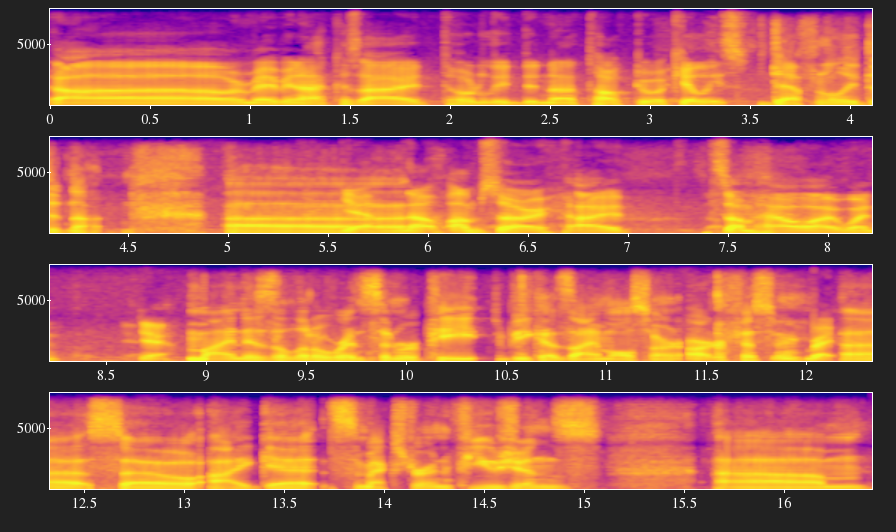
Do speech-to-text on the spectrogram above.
Uh, or maybe not, because I totally did not talk to Achilles. Definitely did not. Uh, yeah, no, I'm sorry. I somehow I went. Yeah. Mine is a little rinse and repeat because I'm also an artificer. Right. Uh, so I get some extra infusions um,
